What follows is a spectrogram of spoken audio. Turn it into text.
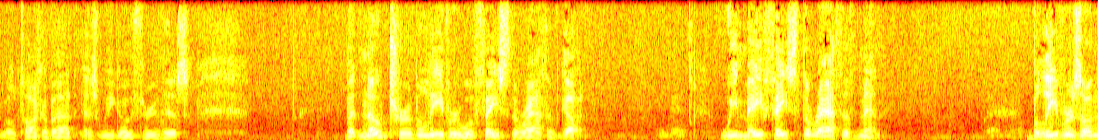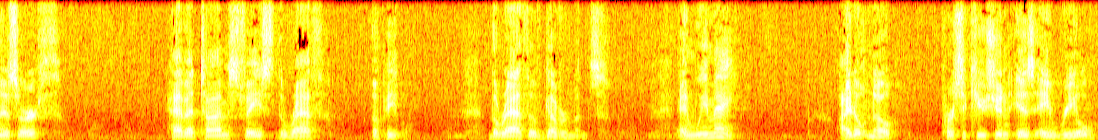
we'll talk about as we go through this. But no true believer will face the wrath of God. Amen. We may face the wrath of men. Believers on this earth have at times faced the wrath of people, the wrath of governments. And we may. I don't know. Persecution is a real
